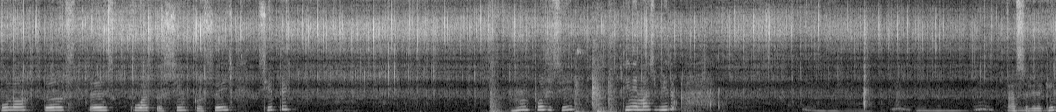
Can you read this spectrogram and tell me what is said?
1, 2, 3, 4, 5, 6, 7. No puede ser. Tiene más vida. A salir aquí.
